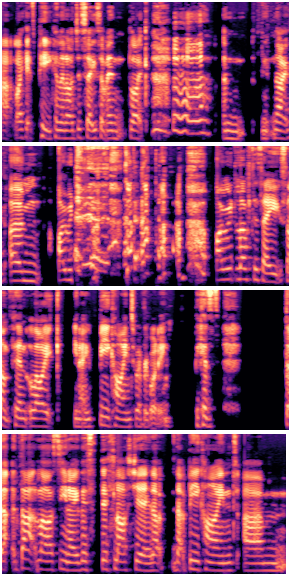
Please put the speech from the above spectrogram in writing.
at like its peak. And then I'd just say something like, ah, and no. Um, I would, I would love to say something like, you know, be kind to everybody because that that last you know this this last year that that be kind um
